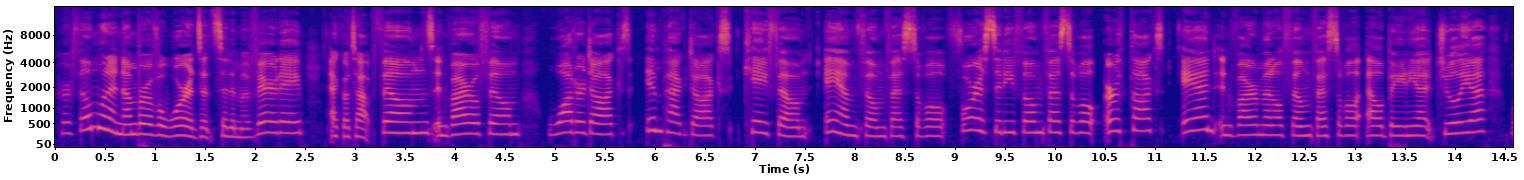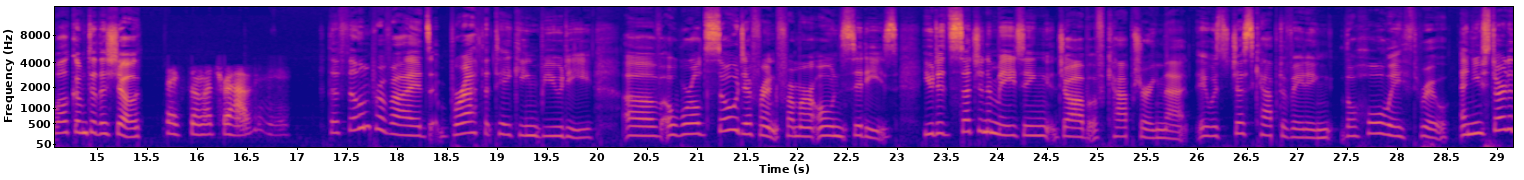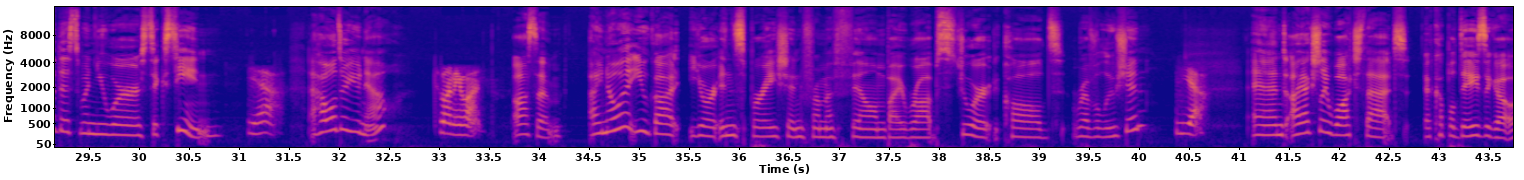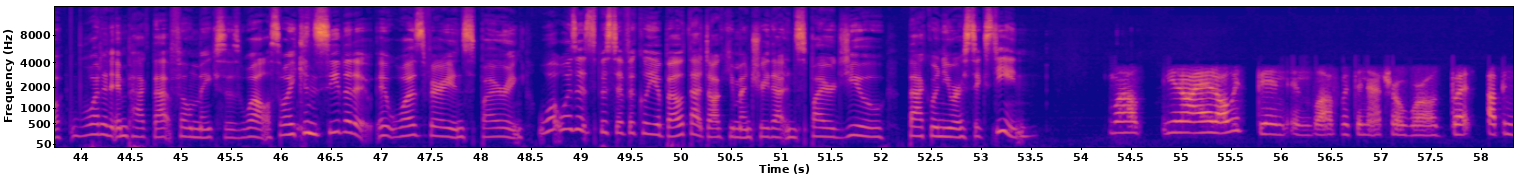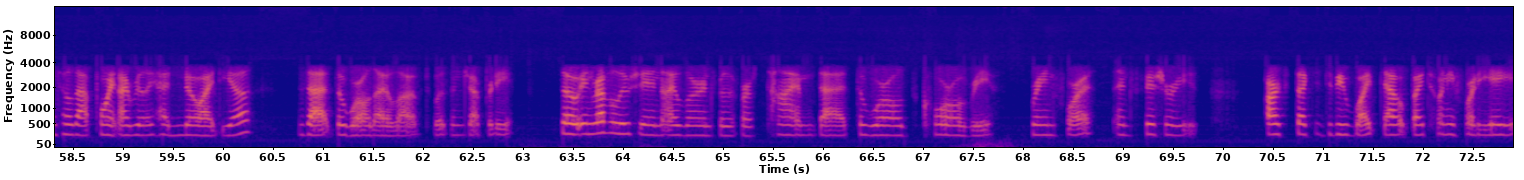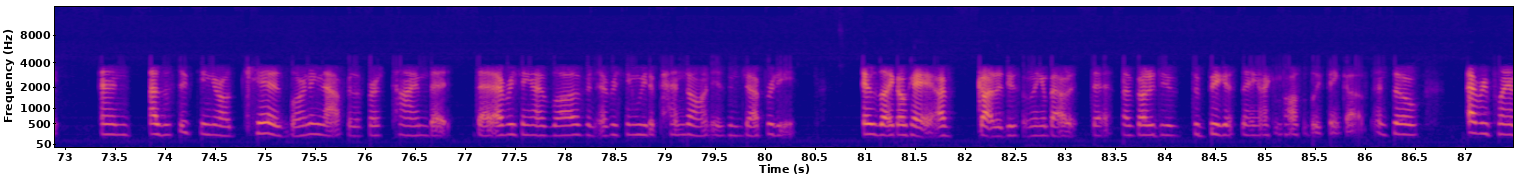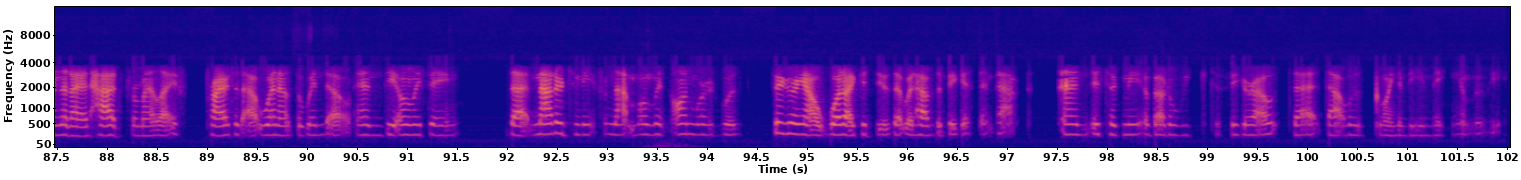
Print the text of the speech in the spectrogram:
Her film won a number of awards at Cinema Verde, Ecotop Films, EnviroFilm, Water Docs, Impact Docs, K Film, AM Film Festival, Forest City Film Festival, Earth Talks, and Environmental Film Festival Albania. Julia, welcome to the show. Thanks so much for having me. The film provides breathtaking beauty of a world so different from our own cities. You did such an amazing job of capturing that. It was just captivating the whole way through. And you started this when you were 16. Yeah. How old are you now? 21. Awesome. I know that you got your inspiration from a film by Rob Stewart called Revolution. Yeah. And I actually watched that a couple days ago. What an impact that film makes as well. So I can see that it, it was very inspiring. What was it specifically about that documentary that inspired you back when you were 16? Well, you know, I had always been in love with the natural world, but up until that point, I really had no idea that the world I loved was in jeopardy. So in Revolution, I learned for the first time that the world's coral reefs, rainforests, and fisheries are expected to be wiped out by 2048. And as a 16 year old kid, learning that for the first time that, that everything I love and everything we depend on is in jeopardy, it was like, okay, I've got to do something about it. This. I've got to do the biggest thing I can possibly think of. And so every plan that I had had for my life prior to that went out the window. And the only thing that mattered to me from that moment onward was figuring out what I could do that would have the biggest impact and it took me about a week to figure out that that was going to be making a movie.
